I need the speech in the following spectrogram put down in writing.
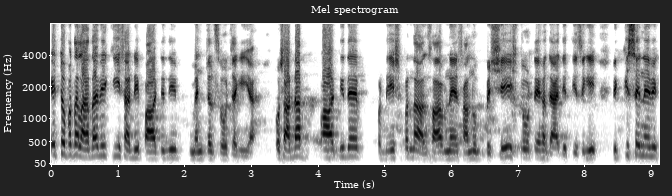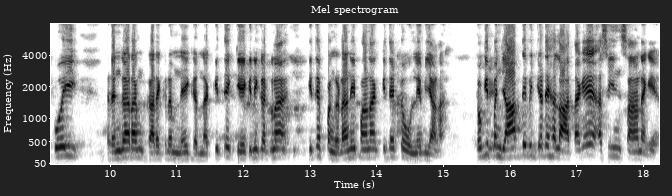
ਇਹ ਤੋਂ ਪਤਾ ਲੱਗਦਾ ਵੀ ਕੀ ਸਾਡੀ ਪਾਰਟੀ ਦੀ ਮੈਂਟਲ ਸੋਚ ਹੈਗੀ ਆ। ਉਹ ਸਾਡਾ ਪਾਰਟੀ ਦੇ ਪ੍ਰਦੇਸ਼ ਪ੍ਰਧਾਨ ਸਾਹਿਬ ਨੇ ਸਾਨੂੰ ਵਿਸ਼ੇਸ਼ ਤੌਰ ਤੇ ਹਦਾਇਤ ਦਿੱਤੀ ਸੀਗੀ ਵੀ ਕਿਸੇ ਨੇ ਵੀ ਕੋਈ ਰੰਗਾਰੰਗ ਕਾਰਜਕ੍ਰਮ ਨਹੀਂ ਕਰਨਾ। ਕਿਤੇ ਕੇਕ ਨਹੀਂ ਕੱਟਣਾ, ਕਿਤੇ ਭੰਗੜਾ ਨਹੀਂ ਪਾਣਾ ਕਿਤੇ ਢੋਲ ਨਹੀਂ ਵਜਾਣਾ ਕਿਉਂਕਿ ਪੰਜਾਬ ਦੇ ਵਿੱਚ ਜਿਹੜੇ ਹਾਲਾਤ ਹੈਗੇ ਅਸੀਂ ਇਨਸਾਨ ਹੈਗੇ ਆ।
